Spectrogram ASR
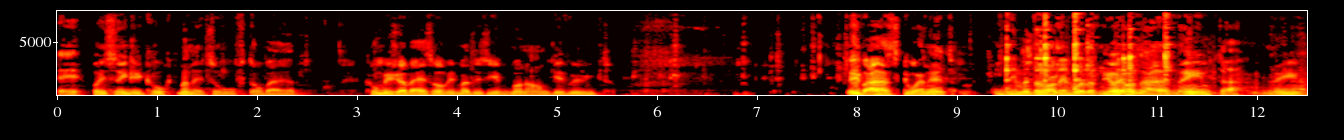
Ey, als Single kocht man nicht so oft, aber komischerweise habe ich mir das irgendwann angewöhnt. Ich weiß gar nicht. Ich nehme da noch den halben. Ja, ja, nein, er, nimmt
